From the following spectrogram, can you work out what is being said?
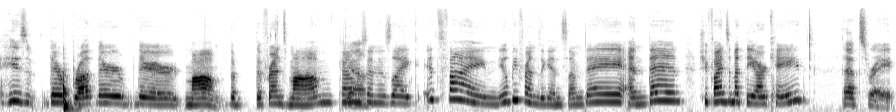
His their brother, their mom, the the friend's mom comes Yeah. and is like, "It's fine, you'll be friends again someday." And then she finds him at the arcade, That's right.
